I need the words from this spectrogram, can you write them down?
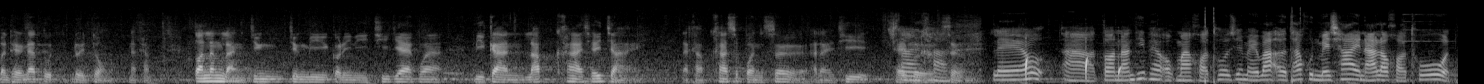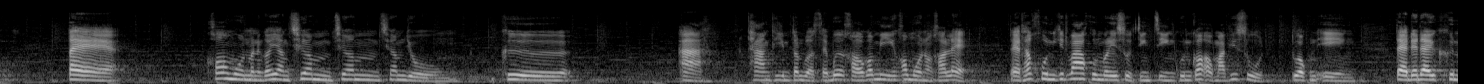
บันเทิงหน้าตุ๊ดโดยตรงนะครับ ตอนหลังๆจึงจึงมีกรณีที่แยกว่ามีการรับค่าใช้จ่าย นะครับค่าสปอนเซอร์อะไรที่ใช้เบอร์ใช่ค่ะเสริม แล้วอาตอนนั้นที่แพลออกมาขอโทษใช่ไหมว่าเออถ้าคุณไม่ใช่นะเราขอโทษ แต่ข้อมูลมันก็ยังเชื่อมเชื่อมเชื่อมโยง คืออะทางทีมตำรวจไซเบอร์เขาก็มีข้อมูลของเขาแหละ แต่ถ้าคุณคิดว่าคุณบริสุทธิ์จริง ๆ คุณก็ออกมาพิสูจน์ตัวคุณเอง แต่ใดๆคือ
